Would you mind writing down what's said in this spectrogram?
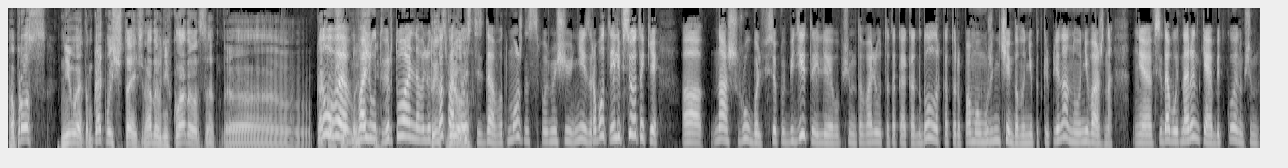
Вопрос не в этом. Как вы считаете, надо в них вкладываться? Э, как Новая валюта, виртуальная валюта. 30 Как вы миллионов. относитесь? Да, вот можно с помощью ней заработать? Или все-таки наш рубль все победит, или, в общем-то, валюта такая, как доллар, которая, по-моему, уже ничем давно не подкреплена, но неважно, э, всегда будет на рынке, а биткоин, в общем,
